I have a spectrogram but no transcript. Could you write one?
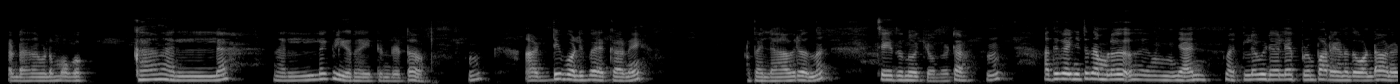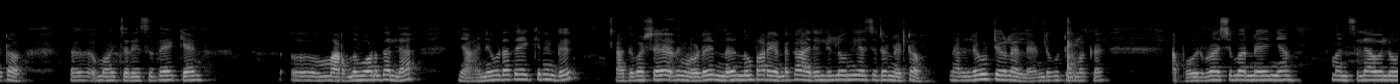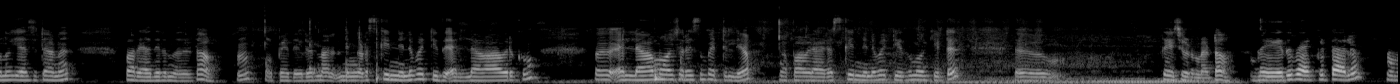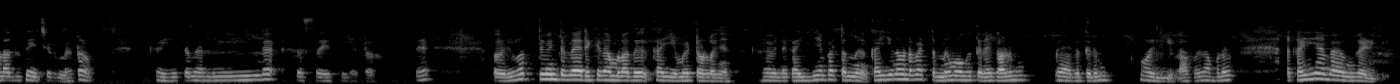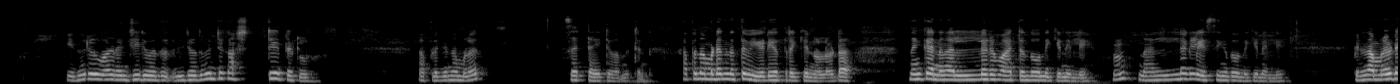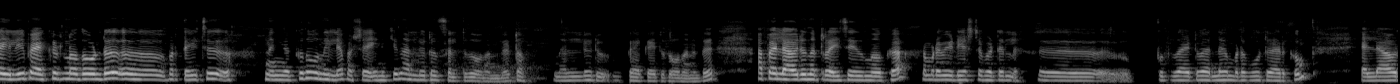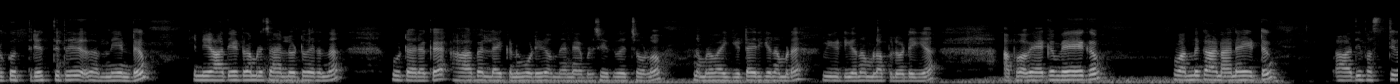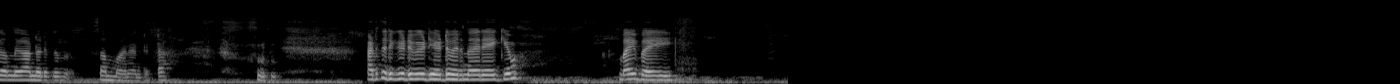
കണ്ട നമ്മുടെ മുഖമൊക്കെ നല്ല നല്ല ക്ലിയർ ആയിട്ടുണ്ട് കേട്ടോ. അടിപൊളി പാക്കാണേ അപ്പോൾ എല്ലാവരും ഒന്ന് ചെയ്ത് നോക്കിയോളൂ കേട്ടോ. അത് കഴിഞ്ഞിട്ട് നമ്മൾ ഞാൻ മറ്റുള്ള വീഡിയോയിൽ എപ്പോഴും പറയണത് കൊണ്ടാണ് കേട്ടോ. മോയ്സ്ചറൈസ് തേക്കാൻ മറന്നു പോണതല്ല. ഞാനിവിടെ തേക്കുന്നുണ്ട്. അത് പക്ഷേ നിങ്ങളോട് ഇന്നൊന്നും പറയേണ്ട കാര്യമില്ലല്ലോ എന്ന് വിചാരിച്ചിട്ടാണ് കേട്ടോ. നല്ല കുട്ടികളല്ലേ എന്റെ കുട്ടികളൊക്കെ. അപ്പോൾ ഒരു പ്രാവശ്യം പറഞ്ഞു കഴിഞ്ഞാൽ മനസ്സിലാവുമല്ലോ എന്ന് വിചാരിച്ചിട്ടാണ് പറയാതിരുന്നത് കേട്ടോ. അപ്പോൾ ഏതെങ്കിലും നിങ്ങളുടെ സ്കിന്നിന് പറ്റിയത് എല്ലാവർക്കും എല്ലാ മോയ്സ്ചറൈസും പറ്റില്ല. അപ്പോൾ അവരാരെ സ്കിന്നിന് പറ്റിയത് നോക്കിയിട്ട് തേച്ച് തേച്ചിടണം കേട്ടോ. നമ്മൾ ഏത് പാക്ക് ഇട്ടാലും നമ്മളത് തേച്ചിടണം കേട്ടോ. കൈയൊക്കെ നല്ല രസമായിട്ടുണ്ട് കേട്ടോ. ഏ ഒരു പത്ത് മിനിറ്റ് നേരേക്ക് നമ്മളത് കയ്യും ഇട്ടുള്ളൂ ഞാൻ. പിന്നെ കയ്യ് പെട്ടെന്ന് കൈ നമ്മുടെ പെട്ടെന്ന് മുഖത്തിനേക്കാളും വേഗത്തിലും വലിയും. അപ്പോൾ നമ്മൾ കൈ ഞാൻ വേഗം കഴിക്കും ഇതൊരു പതിനഞ്ച് ഇരുപത് ഇരുപത് മിനിറ്റ് കഷ്ടേ ഇട്ടിട്ടുള്ളൂ. അപ്പോഴേക്കും നമ്മൾ സെറ്റായിട്ട് വന്നിട്ടുണ്ട്. അപ്പോൾ നമ്മുടെ ഇന്നത്തെ വീഡിയോ അത്രയ്ക്കുള്ളൂ കേട്ടോ. നിങ്ങൾക്ക് തന്നെ നല്ലൊരു മാറ്റം തോന്നിക്കണില്ലേ? നല്ല ഗ്ലേസിങ് തോന്നിക്കണില്ലേ? പിന്നെ നമ്മൾ ഡെയിലി പാക്ക് ഇടുന്നത് കൊണ്ട് പ്രത്യേകിച്ച് നിങ്ങൾക്ക് തോന്നില്ല പക്ഷേ എനിക്ക് നല്ലൊരു റിസൾട്ട് തോന്നുന്നുണ്ട് കേട്ടോ. നല്ലൊരു പാക്കായിട്ട് തോന്നുന്നുണ്ട്. അപ്പോൾ എല്ലാവരും ഒന്ന് ട്രൈ ചെയ്ത് നോക്കുക. നമ്മുടെ വീഡിയോ ഇഷ്ടപ്പെട്ടില്ല ഏഹ്, പുതുതായിട്ട് വരുന്ന നമ്മുടെ കൂട്ടുകാർക്കും എല്ലാവർക്കും ഒത്തിരി ഒത്തിരി നന്ദിയുണ്ട്. ഇനി ആദ്യമായിട്ട് നമ്മുടെ ചാനലിലോട്ട് വരുന്ന കൂട്ടുകാരൊക്കെ ആ ബെല്ലൈക്കണും കൂടി ഒന്ന് എനേബിൾ ചെയ്ത് വെച്ചോളൂ. നമ്മൾ വൈകിട്ടായിരിക്കും നമ്മുടെ വീഡിയോ നമ്മൾ അപ്ലോഡ് ചെയ്യുക. അപ്പോൾ വേഗം വേഗം വന്ന് കാണാനായിട്ട് ആദ്യം ഫസ്റ്റ് വന്ന് കാണുന്നവർക്ക് സമ്മാനമുണ്ട് കേട്ടോ. അടുത്തൊരു കിടി വീഡിയോ ആയിട്ട് വരുന്നവരേക്കും. Bye bye.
